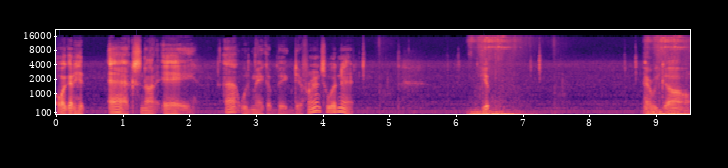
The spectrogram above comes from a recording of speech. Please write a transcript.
Oh, I gotta hit X, not A. That would make a big difference, wouldn't it? Yep. There we go.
